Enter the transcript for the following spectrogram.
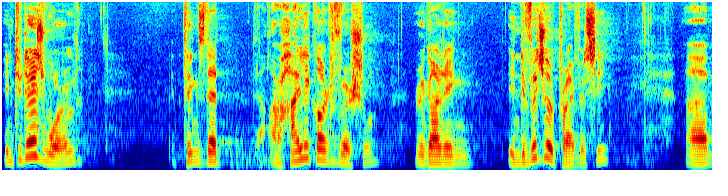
in today's world, things that are highly controversial regarding individual privacy, um,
